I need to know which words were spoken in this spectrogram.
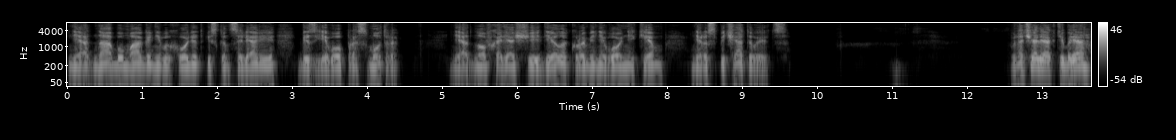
Ни одна бумага не выходит из канцелярии без его просмотра. Ни одно входящее дело, кроме него, никем не распечатывается. В начале октября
